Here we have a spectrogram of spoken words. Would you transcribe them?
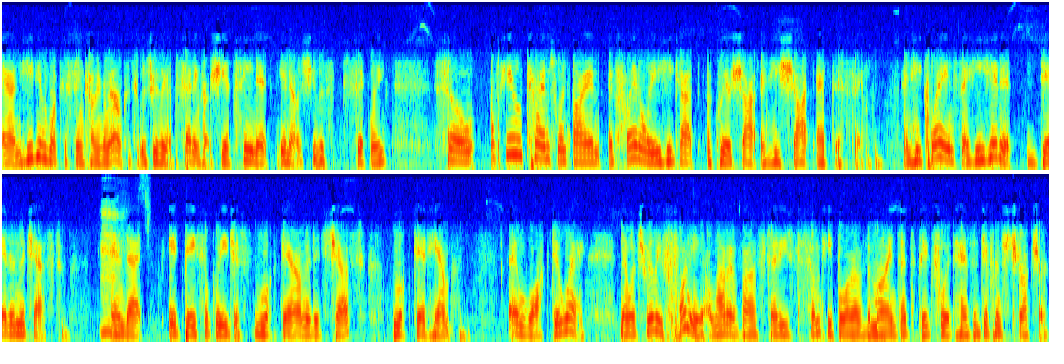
And he didn't want this thing coming around because it was really upsetting her. She had seen it, you know, she was sickly. So a few times went by, and, and finally he got a clear shot, and he shot at this thing. And he claims that he hit it dead in the chest, and that it basically just looked down at its chest, looked at him, and walked away. Now, what's really funny, a lot of uh, studies, some people are of the mind that the Bigfoot has a different structure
